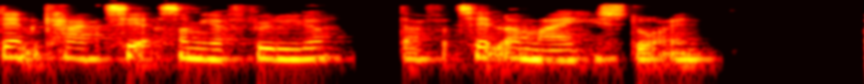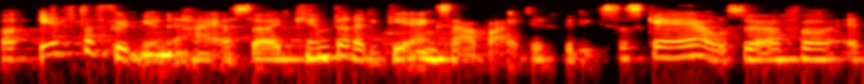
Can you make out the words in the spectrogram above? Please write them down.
den karakter, som jeg følger, der fortæller mig historien. Og efterfølgende har jeg så et kæmpe redigeringsarbejde, fordi så skal jeg jo sørge for, at,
